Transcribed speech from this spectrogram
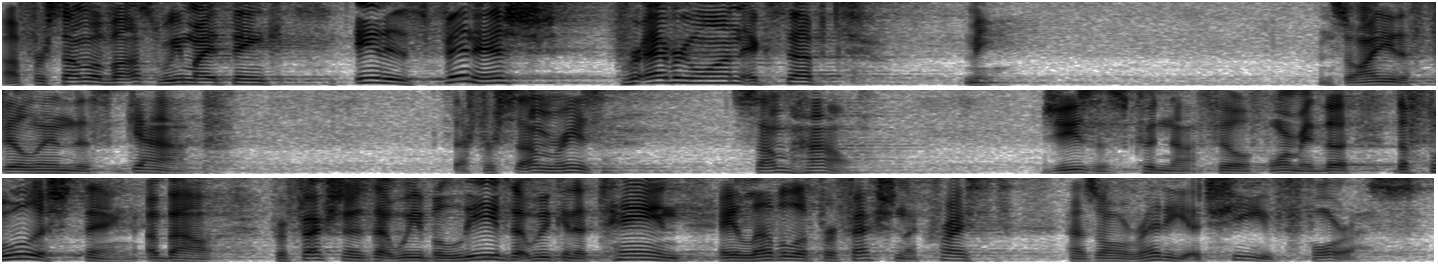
Uh, for some of us, we might think, It is finished for everyone except me. And so I need to fill in this gap that for some reason, somehow, Jesus could not fill for me. The, the foolish thing about perfection is that we believe that we can attain a level of perfection that Christ has already achieved for us.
